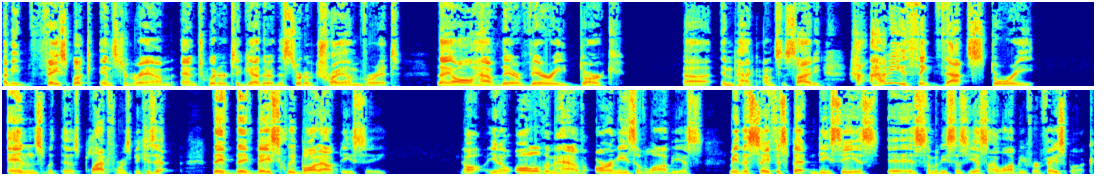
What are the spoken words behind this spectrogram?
I mean, Facebook, Instagram, and Twitter together, this sort of triumvirate, they all have their very dark uh, impact on society. How, how, do you think that story ends with those platforms? Because it, they've they've basically bought out DC. Uh, you know, all of them have armies of lobbyists. I mean, the safest bet in DC is is somebody says, "Yes, I lobby for Facebook."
